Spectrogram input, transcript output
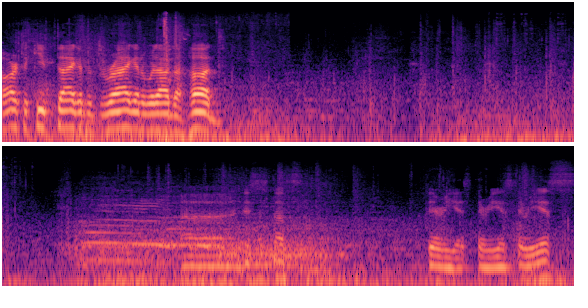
Hard to keep tag tagging the dragon without a HUD. Uh, this is not... There he is, there he is, there he is.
